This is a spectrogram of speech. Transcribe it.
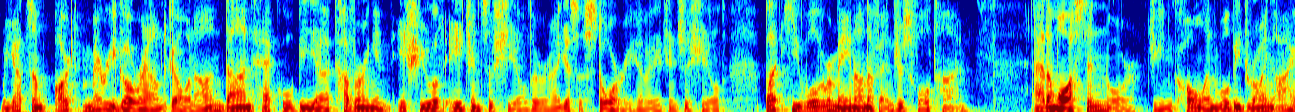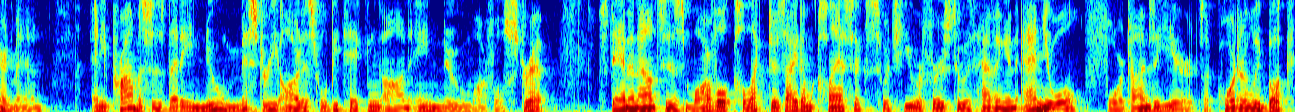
We got some art merry-go-round going on. Don Heck will be uh, covering an issue of Agents of S.H.I.E.L.D., or I guess a story of Agents of S.H.I.E.L.D., but he will remain on Avengers full time. Adam Austin, or Gene Colan, will be drawing Iron Man and he promises that a new mystery artist will be taking on a new Marvel strip. Stan announces Marvel Collector's Item Classics, which he refers to as having an annual four times a year. It's a quarterly book,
